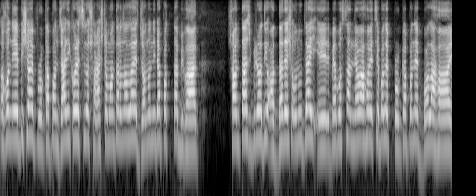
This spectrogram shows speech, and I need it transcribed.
তখন এ বিষয়ে প্রজ্ঞাপন জারি করেছিল স্বরাষ্ট্র মন্ত্রণালয়ের জননিরাপত্তা বিভাগ। সন্ত্রাস বিরোধী অধ্যাদেশ অনুযায়ী এর ব্যবস্থা নেওয়া হয়েছে বলে প্রজ্ঞাপনে বলা হয়।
